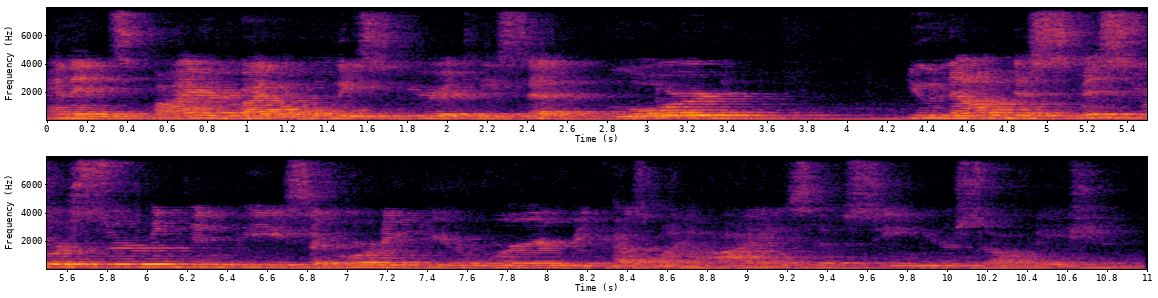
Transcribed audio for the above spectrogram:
And inspired by the Holy Spirit, he said, Lord, you now dismiss your servant in peace according to your word, because my eyes have seen your salvation.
